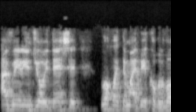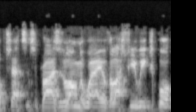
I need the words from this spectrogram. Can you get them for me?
I've really enjoyed this. It looked like there might be a couple of upsets and surprises along the way over the last few weeks, but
